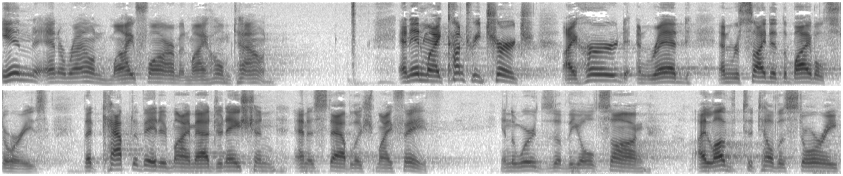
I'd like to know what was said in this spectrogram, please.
in and around my farm and my hometown. And in my country church, I heard and read and recited the Bible stories that captivated my imagination and established my faith. In the words of the old song, I love to tell the story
